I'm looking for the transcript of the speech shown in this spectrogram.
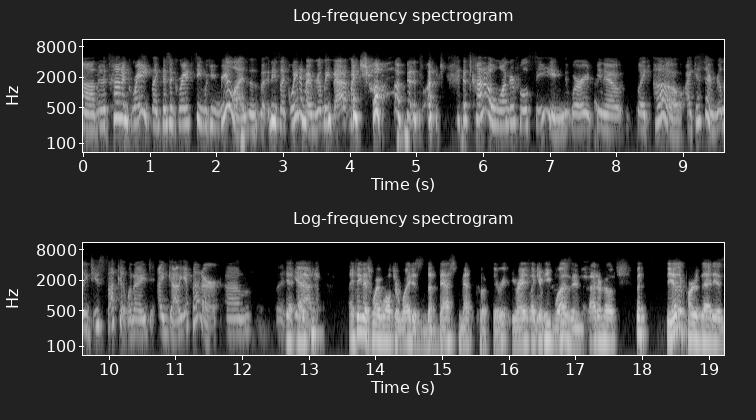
um, and it's kind of great like there's a great scene where he realizes that and he's like wait am i really bad at my job it's like it's kind of a wonderful scene where you know it's like oh i guess i really do suck at what i i gotta get better um, but Yeah, yeah, I, think that's why Walter White is the best meth cook there is, right? Like if he wasn't, I don't know. But the other part of that is,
